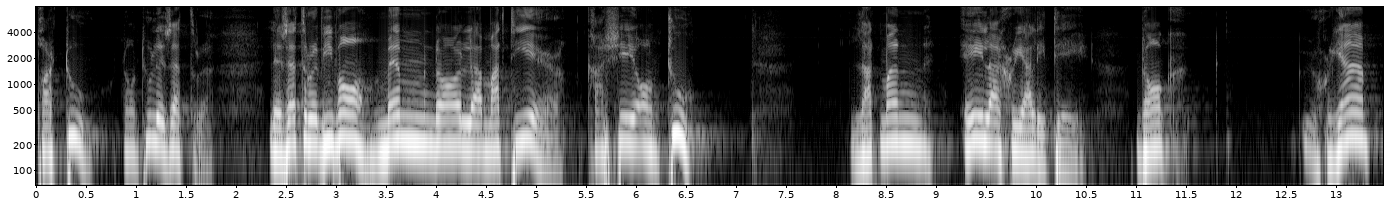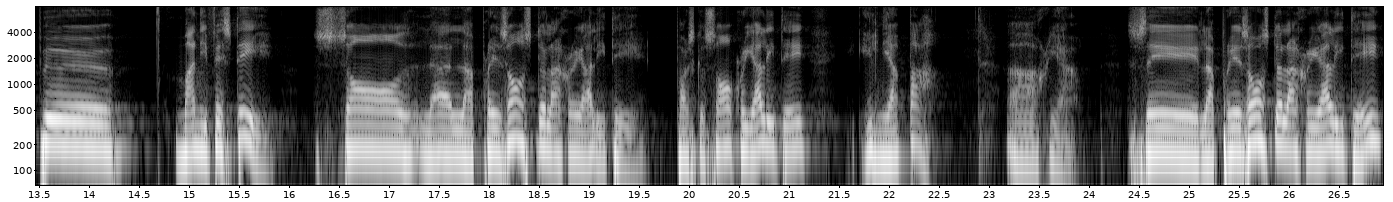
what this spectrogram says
partout, dans tous les êtres, les êtres vivants, même dans la matière, cachés en tout. L'Atman est la réalité. Donc, rien peut manifester sans la, présence de la réalité. Parce que sans réalité, il n'y a pas euh, rien. C'est la présence de la réalité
